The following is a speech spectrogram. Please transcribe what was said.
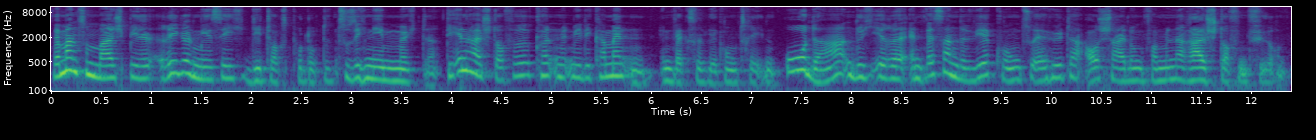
wenn man zum Beispiel regelmäßig Detox-Produkte zu sich nehmen möchte. Die Inhaltsstoffe könnten mit Medikamenten in Wechselwirkung treten oder durch ihre entwässernde Wirkung zu erhöhter Ausscheidung von Mineralstoffen führen.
